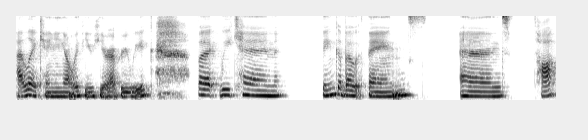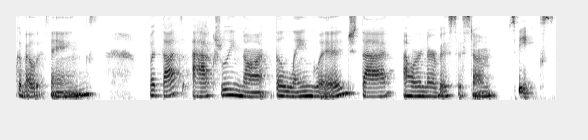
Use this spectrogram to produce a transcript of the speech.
I like hanging out with you here every week. But we can think about things and talk about things, but that's actually not the language that our nervous system speaks.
